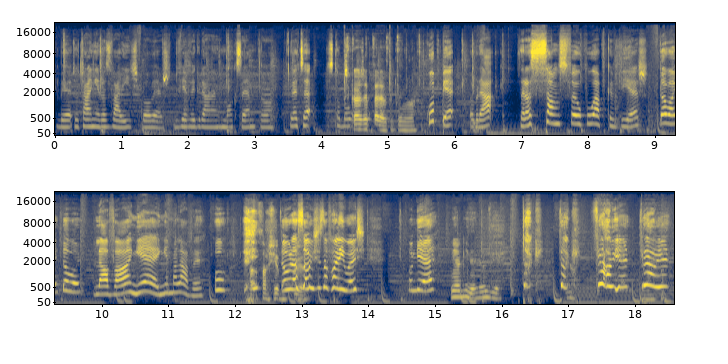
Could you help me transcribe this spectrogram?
ciebie totalnie rozwalić, bo wiesz, dwie wygrane z Moxem, to lecę z tobą. Szkoda, że pereł tylko nie ma. Chłopie, dobra. Zaraz sam swoją pułapkę wbijesz. Dawaj, dawaj. Lawa? Nie, nie ma lawy. O, A, sam się dobra, sam się zapaliłeś. O nie, Nie, ginę, nie ginę. tak, tak, prawie, prawie.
